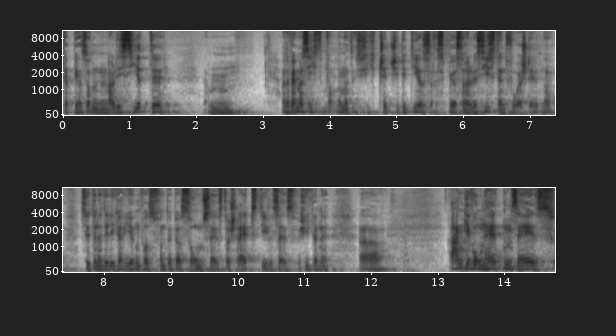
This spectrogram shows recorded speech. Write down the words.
der personalisierte, ähm, oder wenn man sich, wenn sich ChatGPT als, als Personal Assistant vorstellt, ne, sollte natürlich auch irgendwas von der Person, sei es der Schreibstil, sei es verschiedene äh, Angewohnheiten, sei es,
